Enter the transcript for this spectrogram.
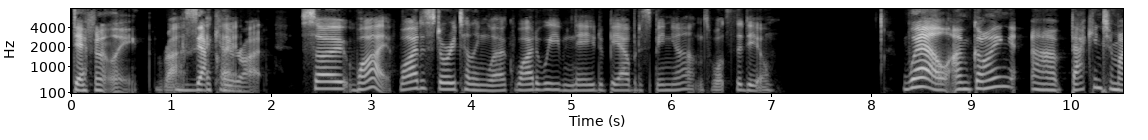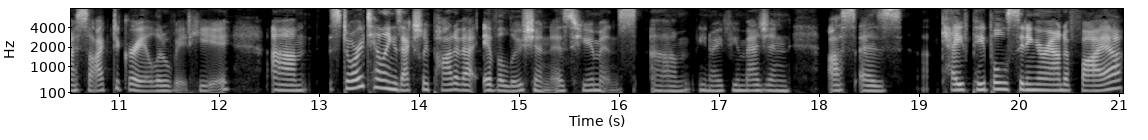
Definitely. Right. Exactly okay. right. So, why? Why does storytelling work? Why do we need to be able to spin yarns? What's the deal? Well, I'm going uh, back into my psych degree a little bit here. Um, storytelling is actually part of our evolution as humans. Um, you know, if you imagine us as uh, cave people sitting around a fire,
